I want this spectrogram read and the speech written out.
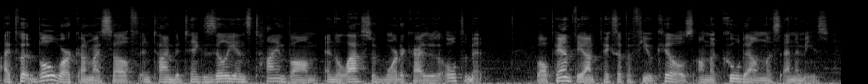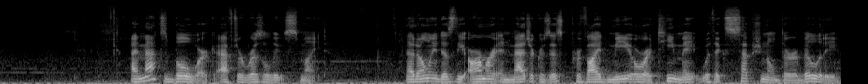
I put Bulwark on myself in time to tank Zilean's Time Bomb and the last of Mordekaiser's ultimate, while Pantheon picks up a few kills on the cooldownless enemies. I max Bulwark after Resolute Smite. Not only does the armor and magic resist provide me or a teammate with exceptional durability,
